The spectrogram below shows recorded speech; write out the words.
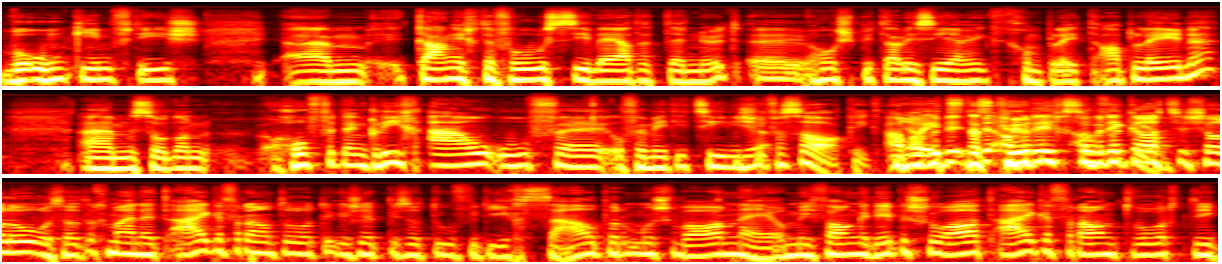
der ungeimpft ist, ähm, gehe ich davon aus, sie werden dann nicht äh, Hospitalisierung komplett ablehnen, ähm, sondern hoffen dann gleich auch auf, äh, auf eine medizinische ja. Versorgung. Aber, ja, aber jetzt, das aber, ich so aber dann geht es schon los. Oder? Ich meine, die Eigenverantwortung ist etwas, was du für dich selber musst wahrnehmen musst. Und wir fangen eben schon an, die Eigenverantwortung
